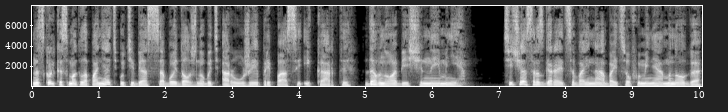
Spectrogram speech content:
Насколько смогла понять, у тебя с собой должно быть оружие, припасы и карты, давно обещанные мне. Сейчас разгорается война, бойцов у меня много,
